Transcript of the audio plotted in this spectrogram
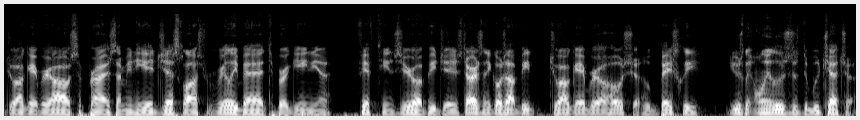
Joao Gabriel. I was surprised. I mean, he had just lost really bad to Bergina 15-0 at BJ Stars, and he goes out and beat Joao Gabriel Rocha, who basically usually only loses to Buchecha.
